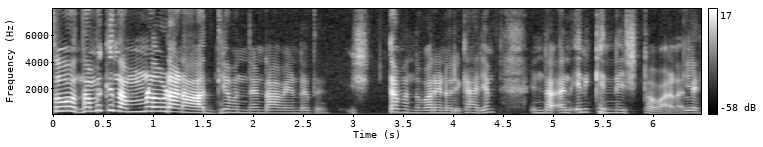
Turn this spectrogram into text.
സോ നമുക്ക് നമ്മളോടാണ് ആദ്യം എന്തുണ്ടാവേണ്ടത്? ഇഷ്ടം എന്ന് പറയുന്ന ഒരു കാര്യം ഉണ്ടാ എനിക്ക് എന്നെ ഇഷ്ടമാണ് അല്ലേ?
